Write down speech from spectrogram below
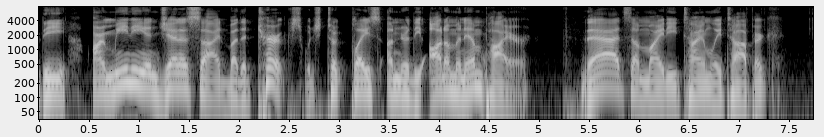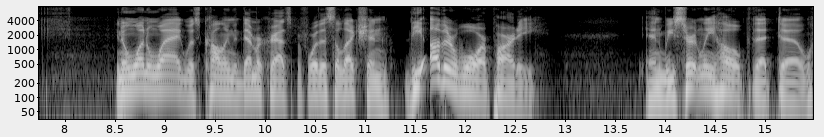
The Armenian genocide by the Turks, which took place under the Ottoman Empire. That's a mighty timely topic. You know, one wag was calling the Democrats before this election the other war party. And we certainly hope that uh,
